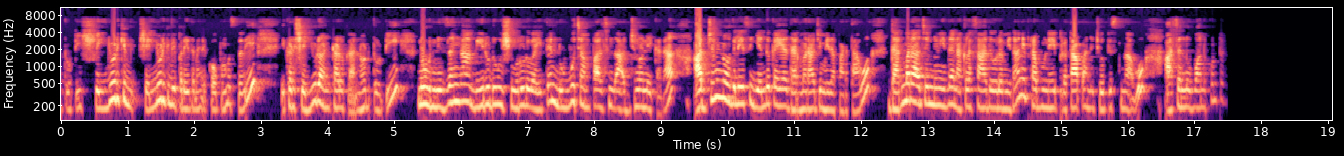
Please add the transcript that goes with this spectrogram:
కొట్టడంతో శల్యుడికి శల్యుడికి విపరీతమైన కోపం వస్తుంది. ఇక్కడ శల్యుడు అంటాడు కర్ణుడితోటి నువ్వు నిజంగా వీరుడు శూరుడు అయితే నువ్వు చంపాల్సింది అర్జునునే కదా. అర్జునుని వదిలేసి ఎందుకయ్యా ధర్మరాజు మీద పడతావు? ధర్మరాజు మీద నకల సాధువుల మీద నీ ప్రభుని ప్రతాపాన్ని చూపిస్తున్నావు. అసలు నువ్వు అనుకుంటున్నావు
